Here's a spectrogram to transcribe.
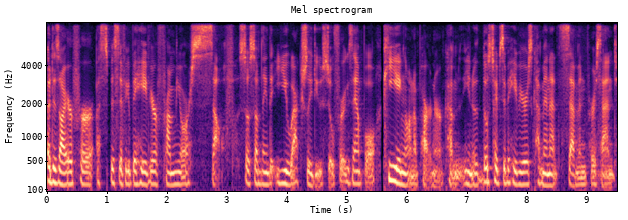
a desire for a specific behavior from yourself. So something that you actually do. So for example, peeing on a partner comes, you know, those types of behaviors come in at 7%.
